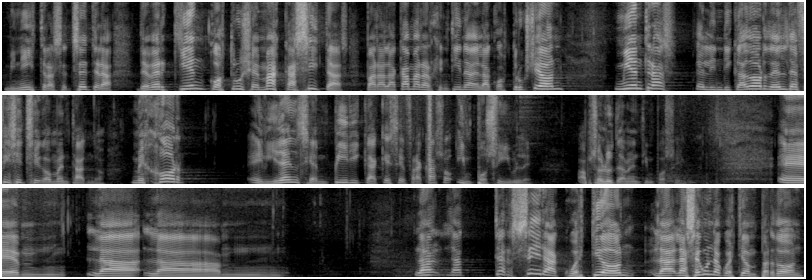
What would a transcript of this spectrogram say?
ministras, etcétera, de ver quién construye más casitas para la Cámara Argentina de la Construcción, mientras el indicador del déficit sigue aumentando. Mejor evidencia empírica que ese fracaso, imposible, absolutamente imposible. Eh, la, tercera cuestión, la segunda cuestión, perdón,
